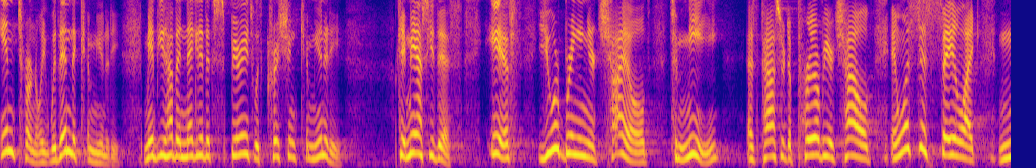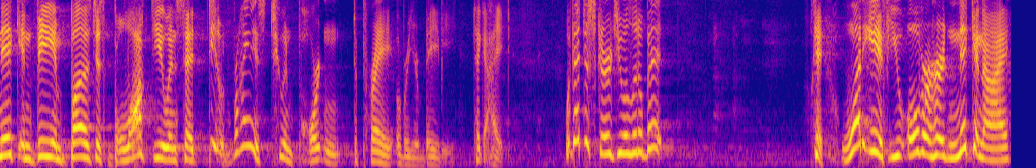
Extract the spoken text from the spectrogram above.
internally within the community. Maybe you have a negative experience with Christian community. Okay, let me ask you this. If you were bringing your child to me as pastor to pray over your child, and let's just say like Nick and V and Buzz just blocked you and said, dude, Ryan is too important to pray over your baby. Take a hike. Would that discourage you a little bit? Okay, what if you overheard Nick and I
